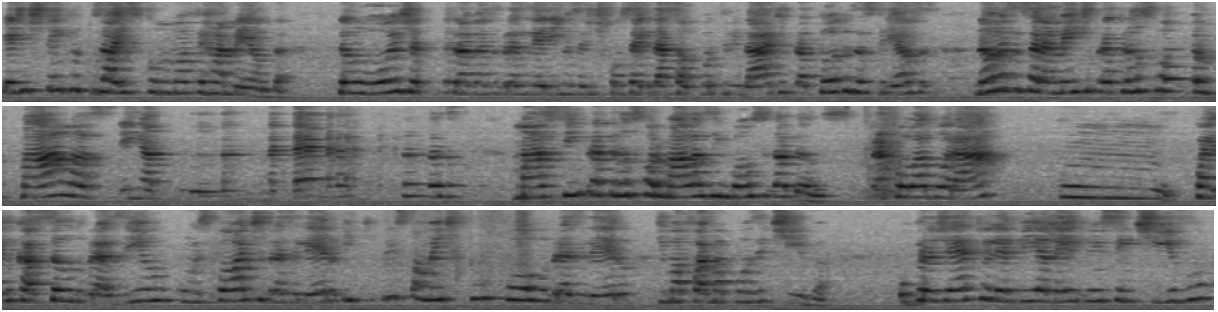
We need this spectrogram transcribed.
e a gente tem que usar isso como uma ferramenta. Então, hoje, através do Brasileirinhos, a gente consegue dar essa oportunidade para todas as crianças, não necessariamente para transformá-las em atletas, mas sim para transformá-las em bons cidadãos, para colaborar com, com a educação do Brasil, com o esporte brasileiro e principalmente com o povo brasileiro de uma forma positiva. O projeto ele é via lei do incentivo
